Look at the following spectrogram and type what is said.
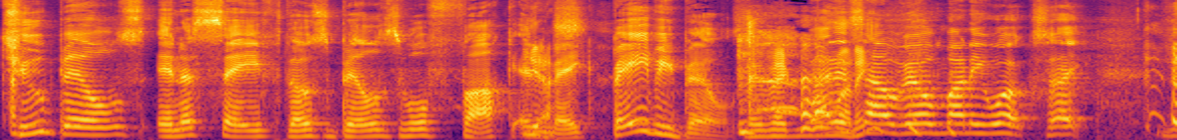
two bills in a safe, those bills will fuck and Yes. make baby bills. They make That is how real money works, right?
